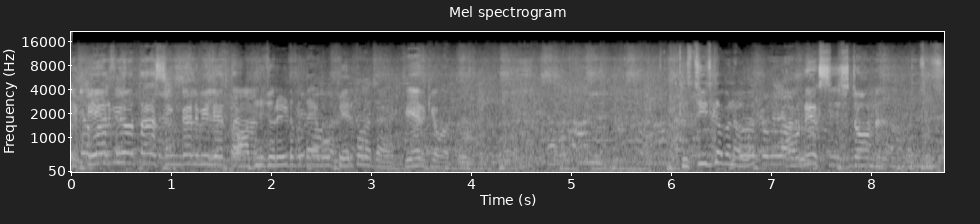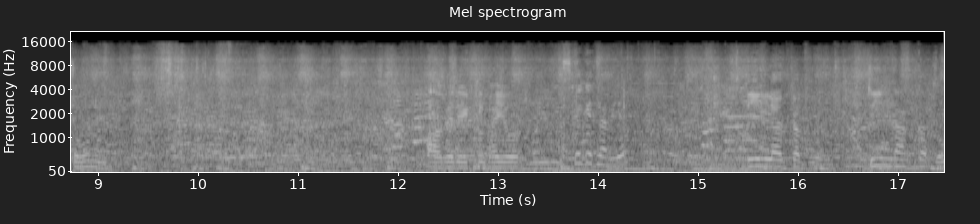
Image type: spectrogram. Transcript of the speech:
ये पेयर भी होता है सिंगल भी तो लेता है। आपने जो रेट बताया वो पेयर का बताया? पेयर के बताओ किस चीज़ का बना हुआ है? स्टोन है। अच्छा। स्टोन है। आगे देखते हैं भाई और इसका कितना भैया? तीन लाख का पूरा। तीन लाख का दो।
